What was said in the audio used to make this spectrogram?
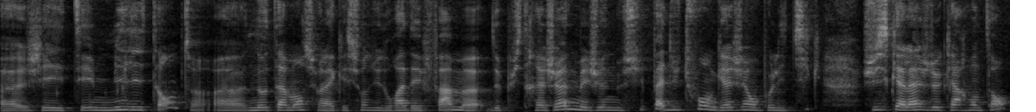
euh, j'ai été militante, euh, notamment sur la question du droit des femmes euh, depuis très jeune, mais je ne me suis pas du tout engagée en politique jusqu'à l'âge de 40 ans,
